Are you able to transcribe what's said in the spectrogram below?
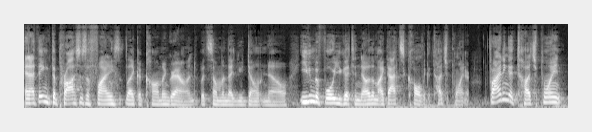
And I think the process of finding like a common ground with someone that you don't know, even before you get to know them, like that's called like a touch point. Finding a touch point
